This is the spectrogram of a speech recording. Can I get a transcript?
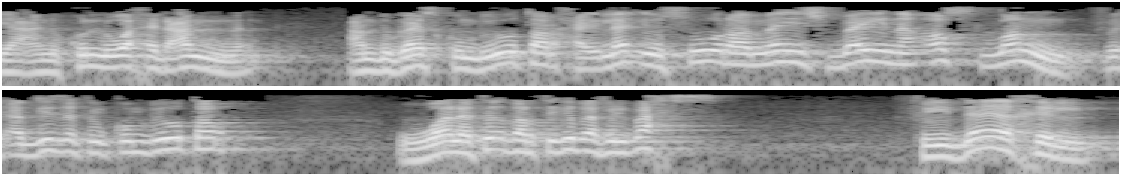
يعني كل واحد عن عنده جهاز كمبيوتر هيلاقي صورة ماهيش باينة أصلا في أجهزة الكمبيوتر ولا تقدر تجيبها في البحث. في داخل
